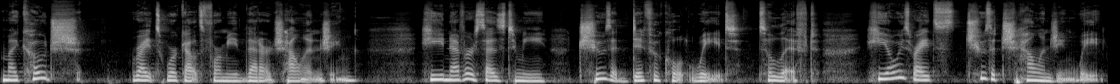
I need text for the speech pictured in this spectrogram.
My coach writes workouts for me that are challenging. He never says to me, choose a difficult weight to lift. He always writes, choose a challenging weight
